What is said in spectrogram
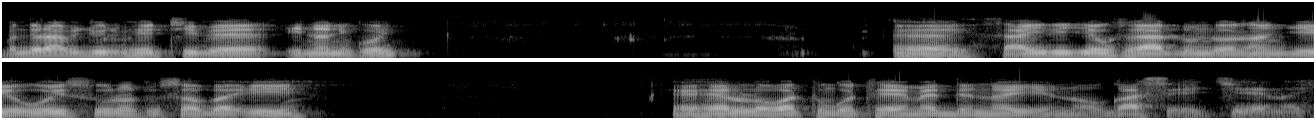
bandiraɓe julɓe hettiɓe e inani koy? Eyi sa yiɗi ƴewtoyaade ɗum ɗo tan ƴeewoy suratu saba'i e hello wattugo temedde nayi e nogas e jeenayi.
